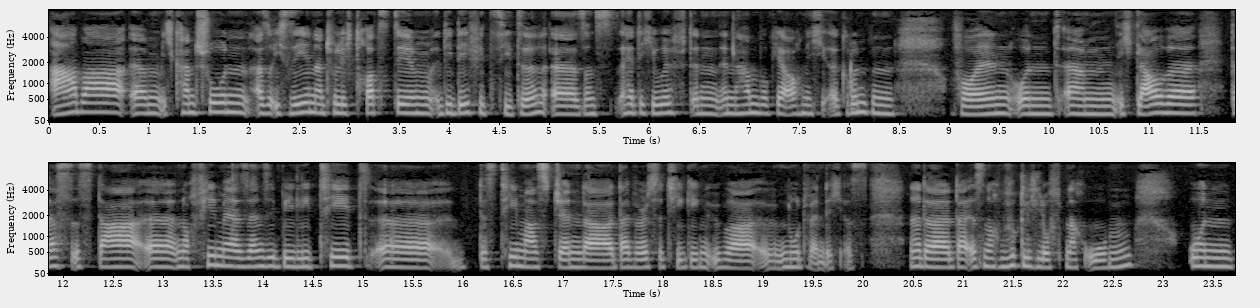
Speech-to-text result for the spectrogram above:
aber ähm, ich kann schon, also ich sehe natürlich trotzdem die Defizite, äh, sonst hätte ich WIFT in, in Hamburg ja auch nicht äh, gründen wollen. Und ähm, ich glaube, dass es da äh, noch viel mehr Sensibilität äh, des Themas Gender Diversity gegenüber äh, notwendig ist. Ne, da, da ist noch wirklich Luft nach oben. Und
